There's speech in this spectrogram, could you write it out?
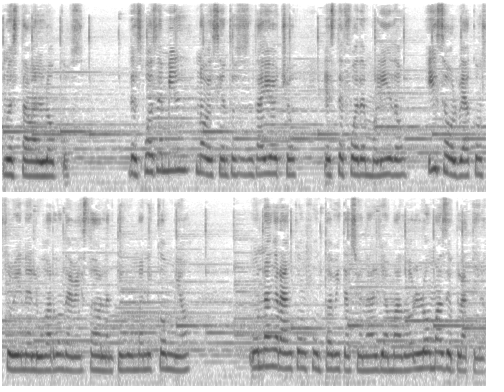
no estaban locos. Después de 1968, este fue demolido y se volvió a construir en el lugar donde había estado el antiguo manicomio un gran conjunto habitacional llamado Lomas de Plateros.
